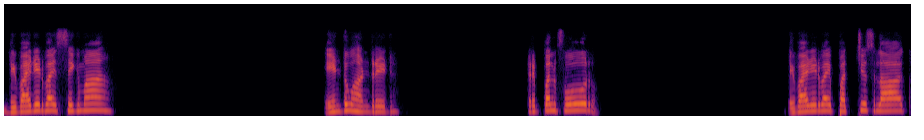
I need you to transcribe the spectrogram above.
divided by sigma into hundred triple four divided by पच्चीस लाख।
